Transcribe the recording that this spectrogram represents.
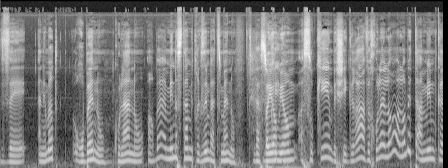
ואני אומרת, רובנו, כולנו, הרבה מן הסתם מתרכזים בעצמנו. ועסוקים. ביום-יום עסוקים, בשגרה וכולי, לא, לא מתאמים כ... אה,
